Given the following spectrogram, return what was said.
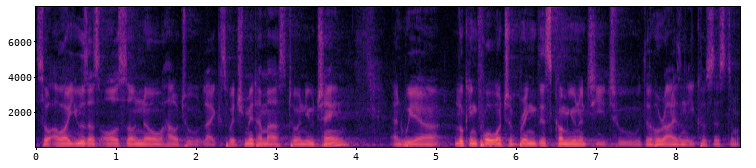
So our users also know how to like switch MetaMask to a new chain. And we are looking forward to bring this community to the Horizen ecosystem.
